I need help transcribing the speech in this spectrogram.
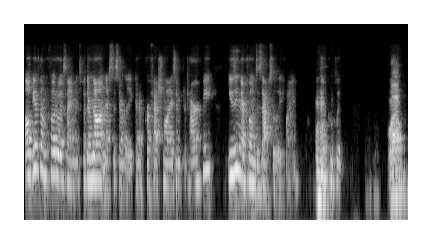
I'll give them photo assignments, but they're not necessarily going to professionalize in photography. Using their phones is absolutely fine. Mm-hmm. Completely. Wow.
